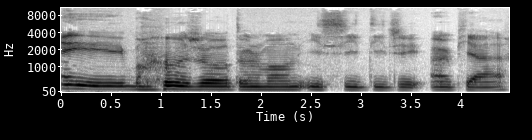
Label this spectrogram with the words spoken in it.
Hey, bonjour tout le monde, ici DJ 1 Pierre.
